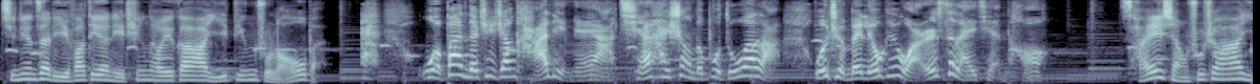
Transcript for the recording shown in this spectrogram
今天在理发店里听到一个阿姨叮嘱老板：“哎，我办的这张卡里面呀，钱还剩的不多了，我准备留给我儿子来剪头。”才想出这阿姨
